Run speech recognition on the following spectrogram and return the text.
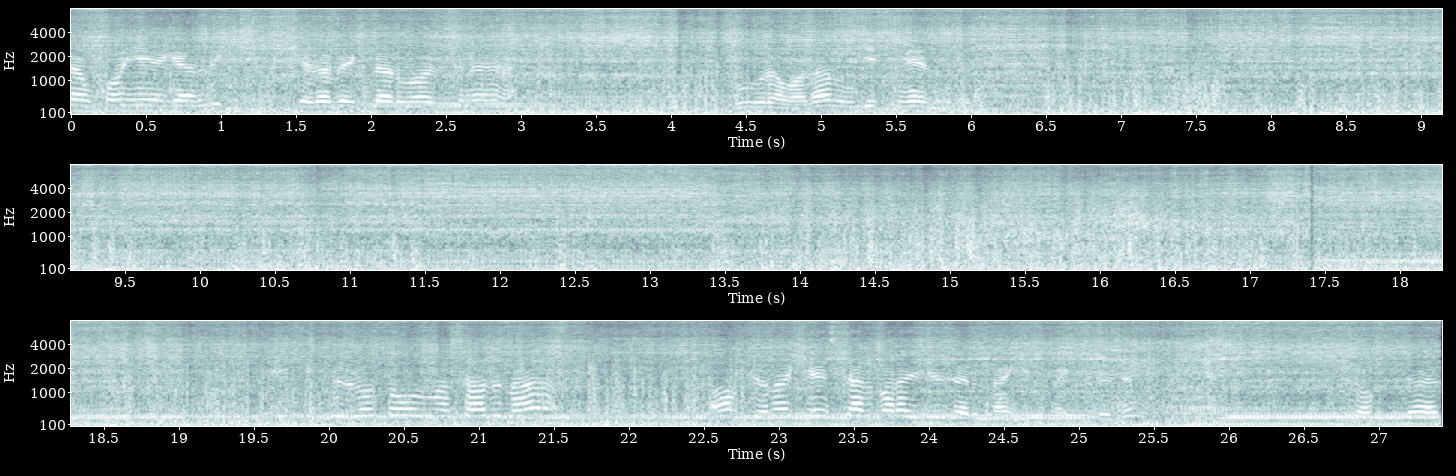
Madem Konya'ya geldik, Kelebekler Vadisi'ne uğramadan gitmeyelim dedim. Rota olması adına Afyon'a Kestel Barajı üzerinden gitmek istedim. Çok güzel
